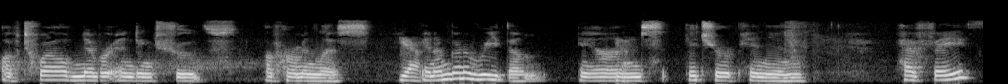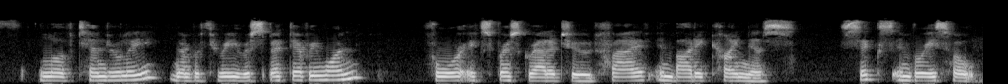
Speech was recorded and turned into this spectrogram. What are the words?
of 12 never-ending truths of Herman Liss. Yeah. And I'm going to read them and yeah. get your opinion. Have faith, love tenderly. Number three, respect everyone. Four, express gratitude. Five, embody kindness. Six, embrace hope.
